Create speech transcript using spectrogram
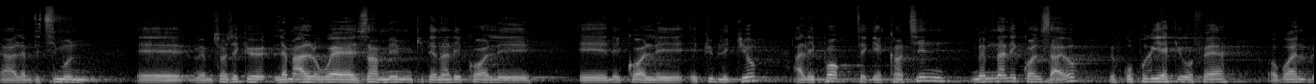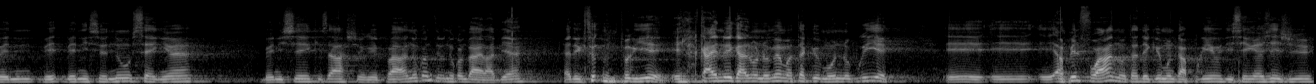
euh, l'aime de et que les mal même qui étaient dans l'école et, et l'école et, publique à l'époque une cantine même dans l'école ça il faut prier que vous faire bénissez nous Seigneur bénissez qui ça serait pas nous quand nous là bien et tout prier et là nous également nous mêmes en tant que monde nous prier et, en pile fois nous entendons que le monde a prié dit Seigneur Jésus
